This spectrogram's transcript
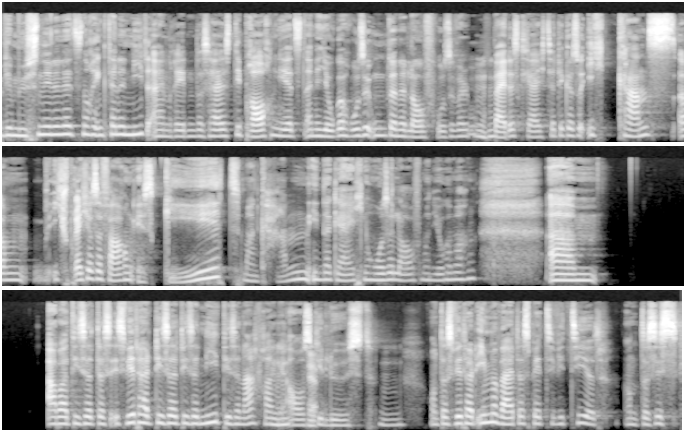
wir müssen ihnen jetzt noch irgendeine Need einreden. Das heißt, die brauchen jetzt eine Yogahose und eine Laufhose, weil mhm. beides gleichzeitig. Also ich kann's, ähm, ich spreche aus Erfahrung, es geht, man kann in der gleichen Hose laufen und Yoga machen. Ähm, aber dieser, das, es wird halt dieser, dieser Need, diese Nachfrage mhm, ausgelöst. Ja. Mhm. Und das wird halt immer weiter spezifiziert. Und das ist,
